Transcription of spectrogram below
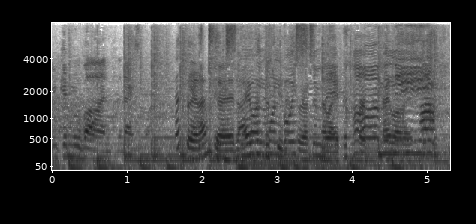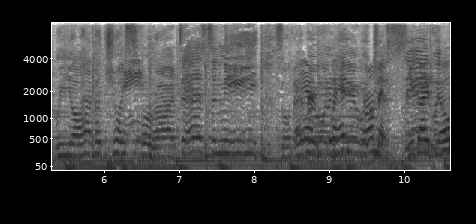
you can move on to the next one. That's it. I'm good. I want to see this for the rest of my life. It's. I love it. We all have a choice for our destiny. So Man, go ahead and drum it. You guys know.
